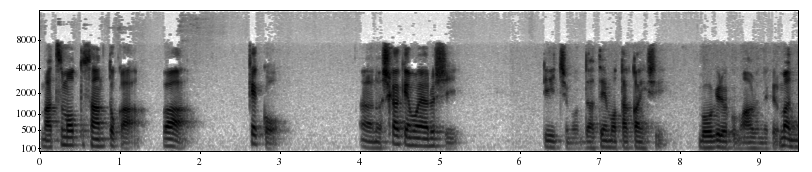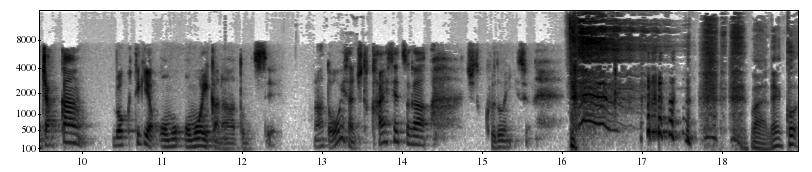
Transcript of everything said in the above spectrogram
松本さんとかは結構あの仕掛けもやるし、リーチも打点も高いし、防御力もあるんだけど、まあ若干僕的には重重いかなと思ってて。あと大井さんちょっと解説がちょっとくどいんですよね。まあね、こ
